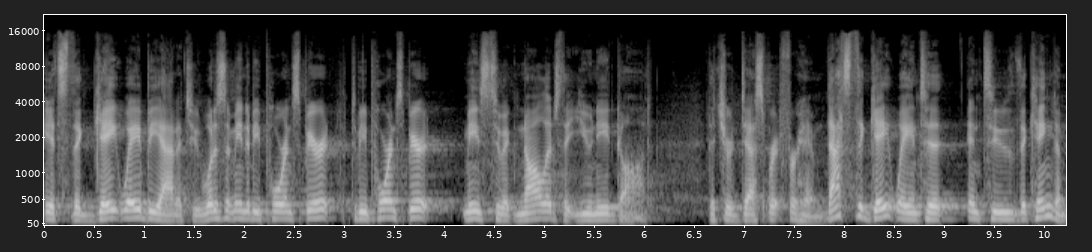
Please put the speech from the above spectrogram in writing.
It's the gateway beatitude. What does it mean to be poor in spirit? To be poor in spirit means to acknowledge that you need God, that you're desperate for Him. That's the gateway into, into the kingdom.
